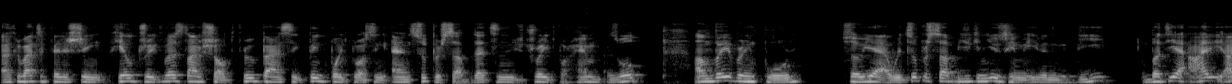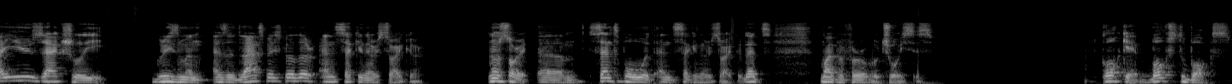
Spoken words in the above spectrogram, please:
acrobatic finishing, heel trick, first time shot, through passing, pinpoint crossing, and super sub. That's a new trait for him as well. Unwavering form. So yeah, with super sub you can use him even with D. But yeah, I, I use actually Griezmann as advanced midfielder and secondary striker. No sorry um, center forward and secondary striker. That's my preferable choices. Koke box to box.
